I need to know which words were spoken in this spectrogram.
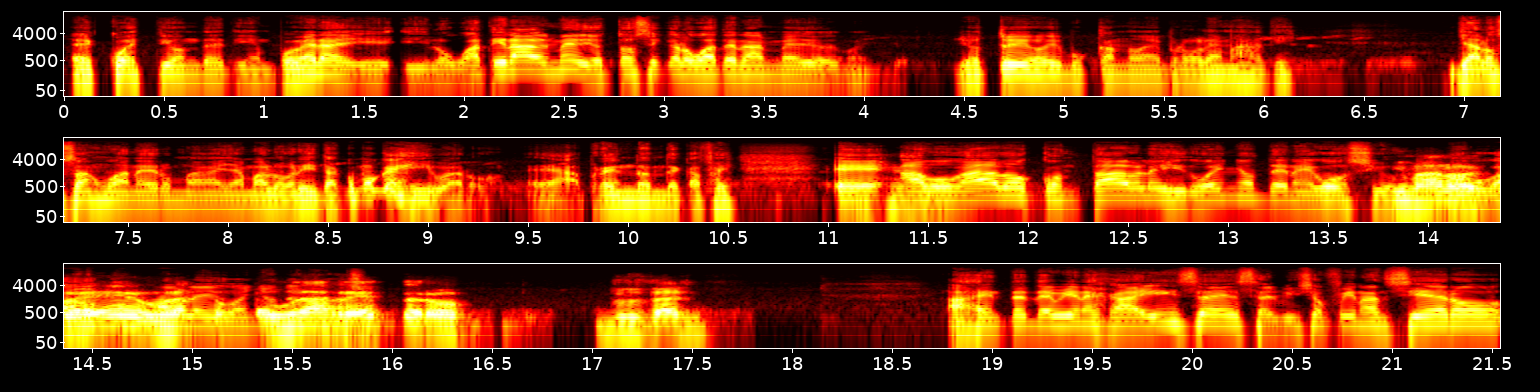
Es cuestión de tiempo. Mira, y, y, lo voy a tirar al medio, esto sí que lo voy a tirar al medio. Yo estoy hoy buscándome problemas aquí. Ya los sanjuaneros me van a llamar ahorita. ¿Cómo que jíbaro? Eh, aprendan de café. Eh, abogados, contables y dueños de negocios. Sí, mano, esto es una, red, pero brutal. Agentes de bienes raíces, servicios financieros,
